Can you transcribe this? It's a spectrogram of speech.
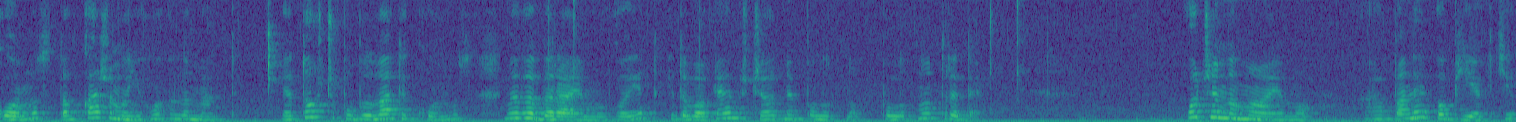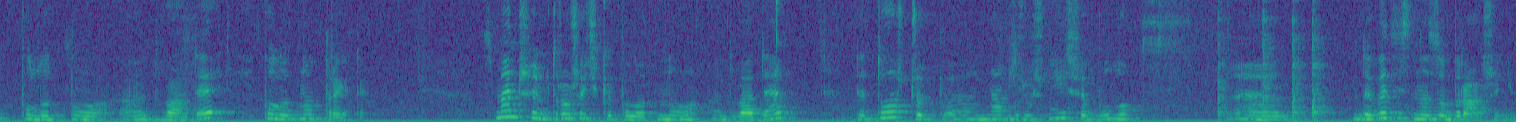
конус та вкажемо його елементи. Для того, щоб побудувати конус, ми вибираємо вид і додаємо ще одне полотно полотно 3D. Отже, ми маємо е, панель об'єктів, полотно е, 2D і полотно 3D. Зменшуємо трошечки полотно 2D для того, щоб е, нам зручніше було е, дивитись на зображення.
